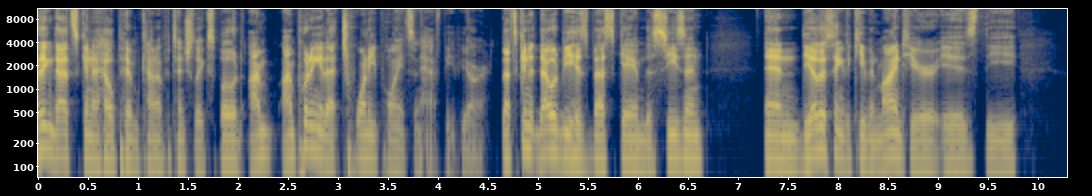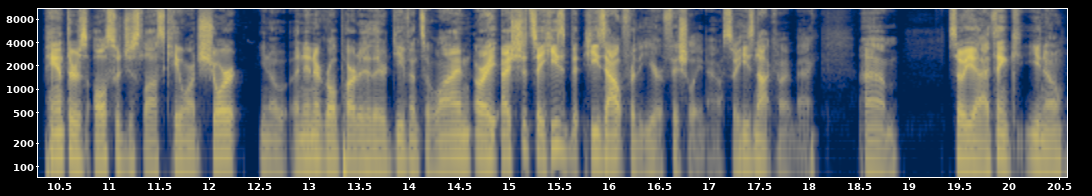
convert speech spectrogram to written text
think that's going to help him kind of potentially explode. I'm I'm putting it at 20 points in half PPR. That's gonna that would be his best game this season. And the other thing to keep in mind here is the Panthers also just lost Kawann Short, you know, an integral part of their defensive line. Or I, I should say he's he's out for the year officially now, so he's not coming back. Um, so yeah, I think you know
